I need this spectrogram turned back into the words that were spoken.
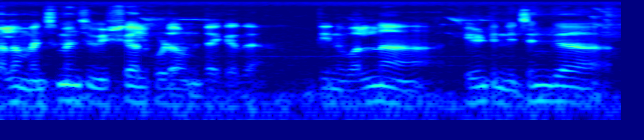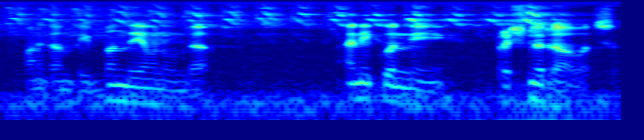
చాలా మంచి మంచి విషయాలు కూడా ఉంటాయి కదా. దీనివలన ఏంటి నిజంగా మనకు అంత ఇబ్బంది ఏమైనా ఉందా? అని కొన్ని ప్రశ్నలు రావచ్చు.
